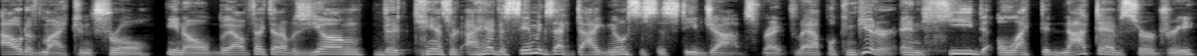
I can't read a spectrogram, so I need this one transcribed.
out of my control. You know, the fact that I was young, the cancer, I had the same exact diagnosis as Steve Jobs, right? From Apple Computer. And he'd elected not to have surgery.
